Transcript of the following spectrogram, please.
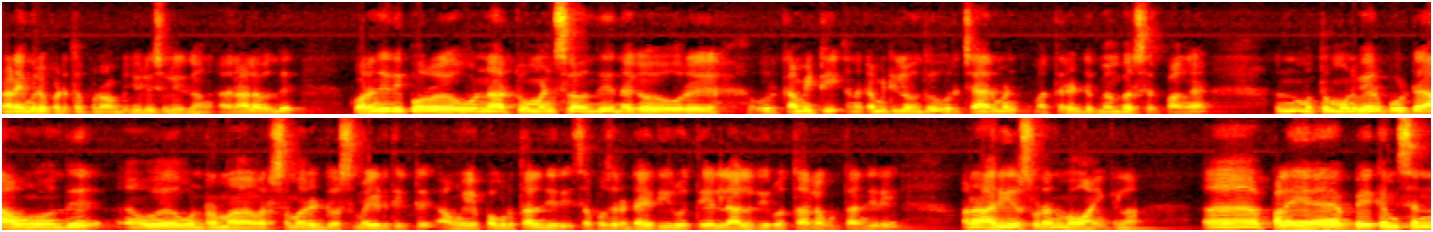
நடைமுறைப்படுத்தப்படும் அப்படின்னு சொல்லி சொல்லியிருக்காங்க. அதனால் வந்து குறைஞ்சது இப்போ ஒரு ஒன் ஆர் டூ மந்த்ஸில் வந்து இந்த ஒரு ஒரு கமிட்டி அந்த கமிட்டியில் வந்து ஒரு சேர்மன் மற்ற ரெண்டு மெம்பர்ஸ் இருப்பாங்க. மொத்தம் மூணு பேர் போட்டு அவங்க வந்து ஒன்றரை மா வருஷமாக ரெண்டு வருஷமாக எடுத்துக்கிட்டு அவங்க எப்போ கொடுத்தாலும் சரி சப்போஸ் ரெண்டாயிரத்தி இருபத்தேழு அல்லது இருபத்தாறில் கொடுத்தாலும் சரி ஆனால் அரியர்ஸோட நம்ம வாங்கிக்கலாம். பழைய பே கமிஷன்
